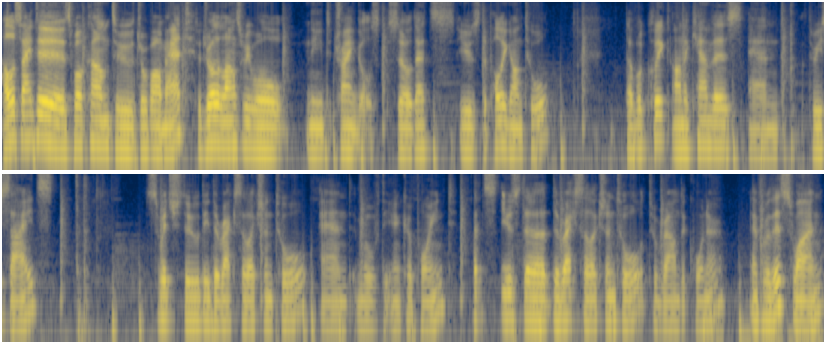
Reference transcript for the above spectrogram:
Hello scientists, welcome to DrawBioMed. To draw the lungs we will need triangles. So let's use the polygon tool. Double click on the canvas and three sides. Switch to the direct selection tool and move the anchor point. Let's use the direct selection tool to round the corner. And for this one,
